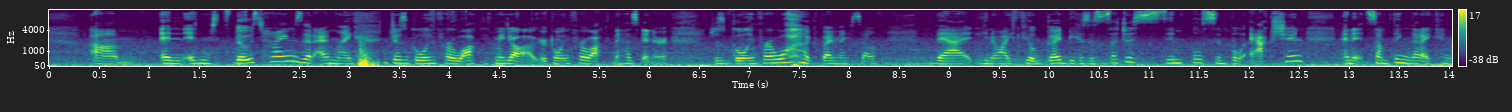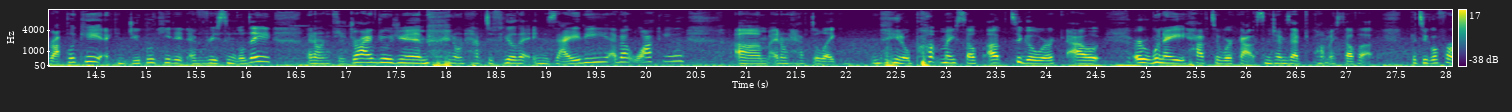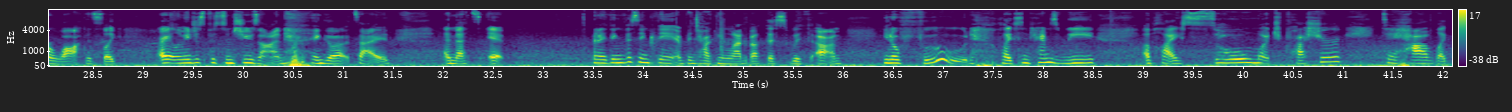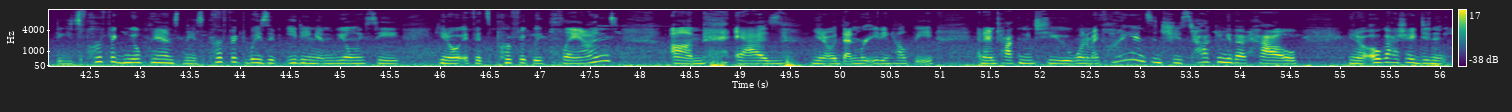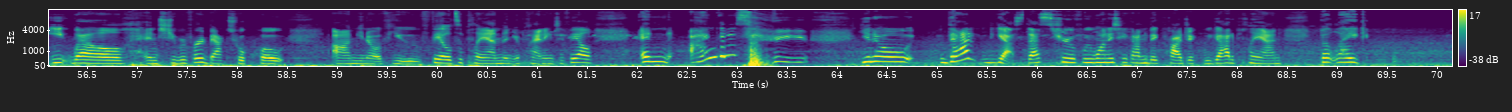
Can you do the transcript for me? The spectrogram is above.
Um, and in those times that I'm like just going for a walk with my dog or going for a walk with my husband or just going for a walk by myself, that you know I feel good because it's such a simple simple action and it's something that I can replicate. I can duplicate it every single day. I don't have to drive to a gym. I don't have to feel that anxiety about walking. Um, I don't have to like you know pump myself up to go work out or when I have to work out sometimes I have to pump myself up. But to go for a walk it's like all right let me just put some shoes on and go outside and that's it and I think the same thing, I've been talking a lot about this with, um, you know, food. Like sometimes we apply so much pressure to have like these perfect meal plans and these perfect ways of eating, and we only see, you know, if it's perfectly planned um, as, you know, then we're eating healthy. And I'm talking to one of my clients, and she's talking about how, you know, oh gosh, I didn't eat well. And she referred back to a quote um, you know, if you fail to plan, then you're planning to fail. And I'm to say, you know, that, yes, that's true. If we want to take on a big project, we got to plan. But like,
